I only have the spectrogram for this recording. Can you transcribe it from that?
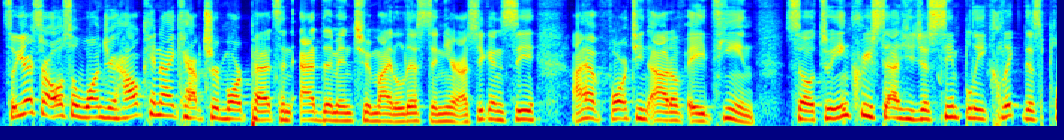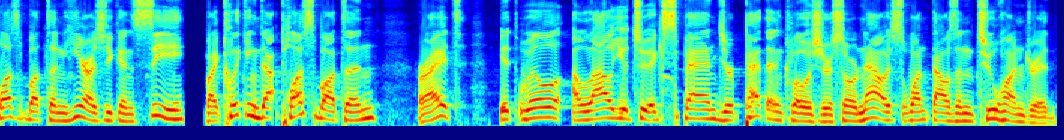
So you guys are also wondering how can I capture more pets and add them into my list in here. As you can see, I have 14 out of 18. So to increase that, you just simply click this plus button here. As you can see, by clicking that plus button, right, it will allow you to expand your pet enclosure. So now it's 1,200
